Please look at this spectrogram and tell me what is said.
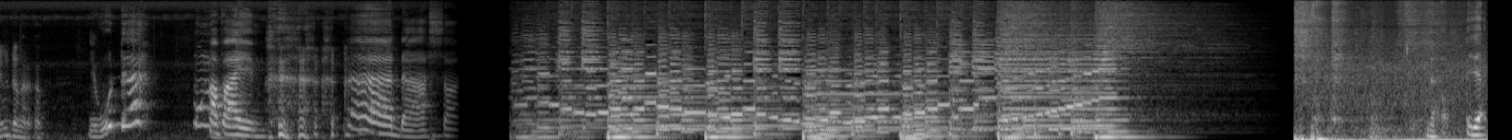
Ini udah ngerekam. Ya udah, mau ngapain? ah, dasar. Dah. Ya.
